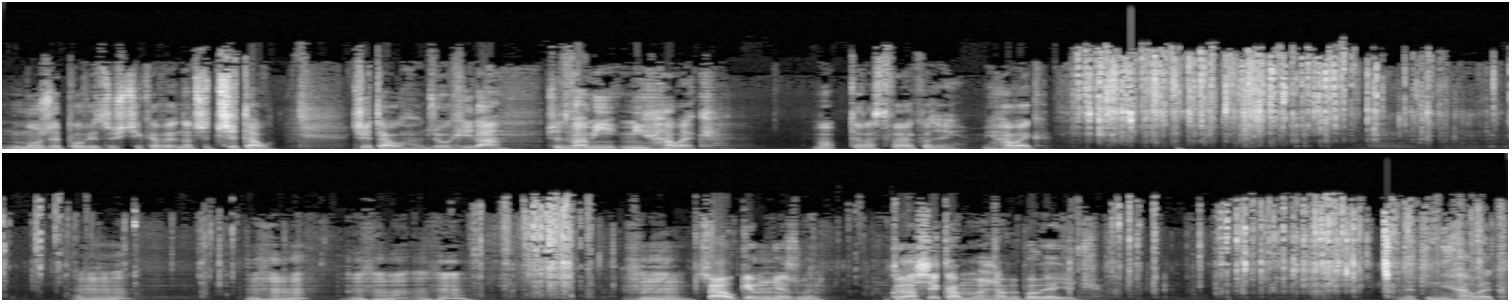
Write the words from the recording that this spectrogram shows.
może powie coś ciekawego, znaczy czytał, czytał Joe Hilla. Przed wami Michałek. No, teraz twoja kolej. Michałek. Mhm. Mhm. Mhm. Mhm. Mhm. Całkiem niezły. Klasyka, można by powiedzieć. Taki Michałek.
